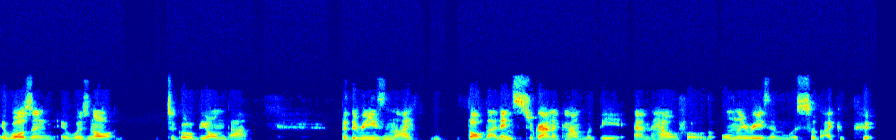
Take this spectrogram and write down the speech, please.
It wasn't. It was not to go beyond that. But the reason I thought that an Instagram account would be um, helpful, the only reason was so that I could put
